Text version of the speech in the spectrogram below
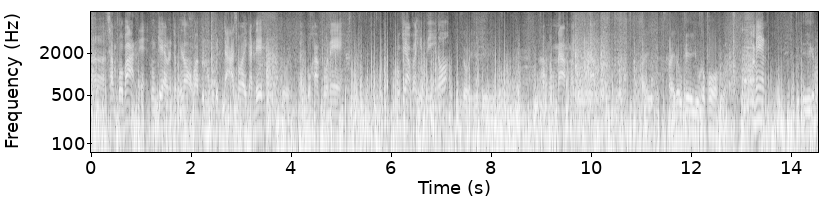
อ่าซัมพอบ้านเนี่ยลุงแก้วเนี่ยกับพี่น้องว่าเป็นหูเป็นตาช่วยกันเด้โดยเออบ่คักบ่แน่ลุงแก้วก็เห็นดีเนาะโดยเห็นดีเอาน้องน้ำมาอยู่นํให้ให้ต้องเทอยู่ก็พอแม่นปตีกันต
